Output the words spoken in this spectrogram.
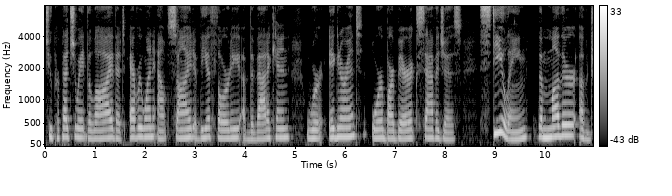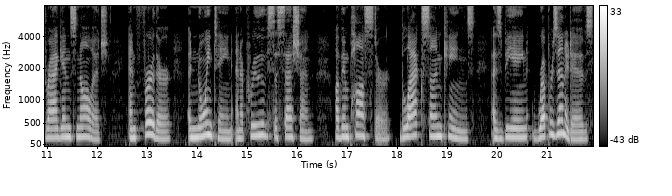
to perpetuate the lie that everyone outside of the authority of the Vatican were ignorant or barbaric savages, stealing the mother of dragons' knowledge, and further anointing and approved secession of impostor black sun kings as being representatives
